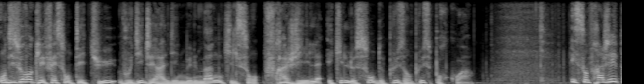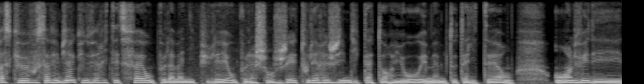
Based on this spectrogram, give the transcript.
On dit souvent que les faits sont têtus. Vous dites Géraldine Mulman qu'ils sont fragiles et qu'ils le sont de plus en plus. Pourquoi? Ils sont fragiles parce que vous savez bien qu'une vérité de fait, on peut la manipuler, on peut la changer. Tous les régimes dictatoriaux et même totalitaires ont, enlevé des,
